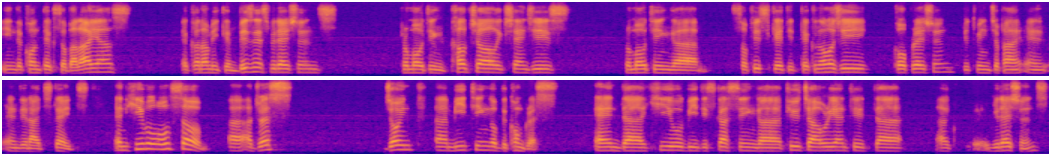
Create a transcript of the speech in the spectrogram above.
in the context of alliance, economic and business relations, promoting cultural exchanges, promoting sophisticated technology, cooperation between Japan and, and the United States. And he will also uh, address joint uh, meeting of the Congress. And uh, he will be discussing uh, future-oriented uh, relations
